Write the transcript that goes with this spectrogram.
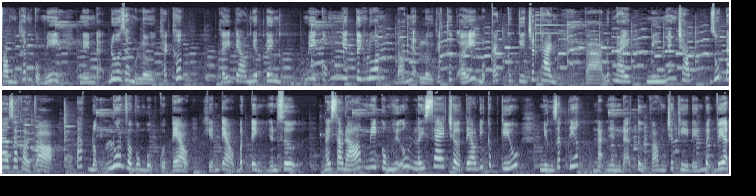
phòng thân của Mi nên đã đưa ra một lời thách thức. Thấy Tèo nhiệt tình, Mi cũng nhiệt tình luôn đón nhận lời thách thức ấy một cách cực kỳ chân thành và lúc này Mi nhanh chóng rút đao ra khỏi vỏ, tác động luôn vào vùng bụng của Tèo khiến Tèo bất tỉnh nhân sự. Ngay sau đó, Mi cùng Hữu lấy xe chở Teo đi cấp cứu, nhưng rất tiếc nạn nhân đã tử vong trước khi đến bệnh viện.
